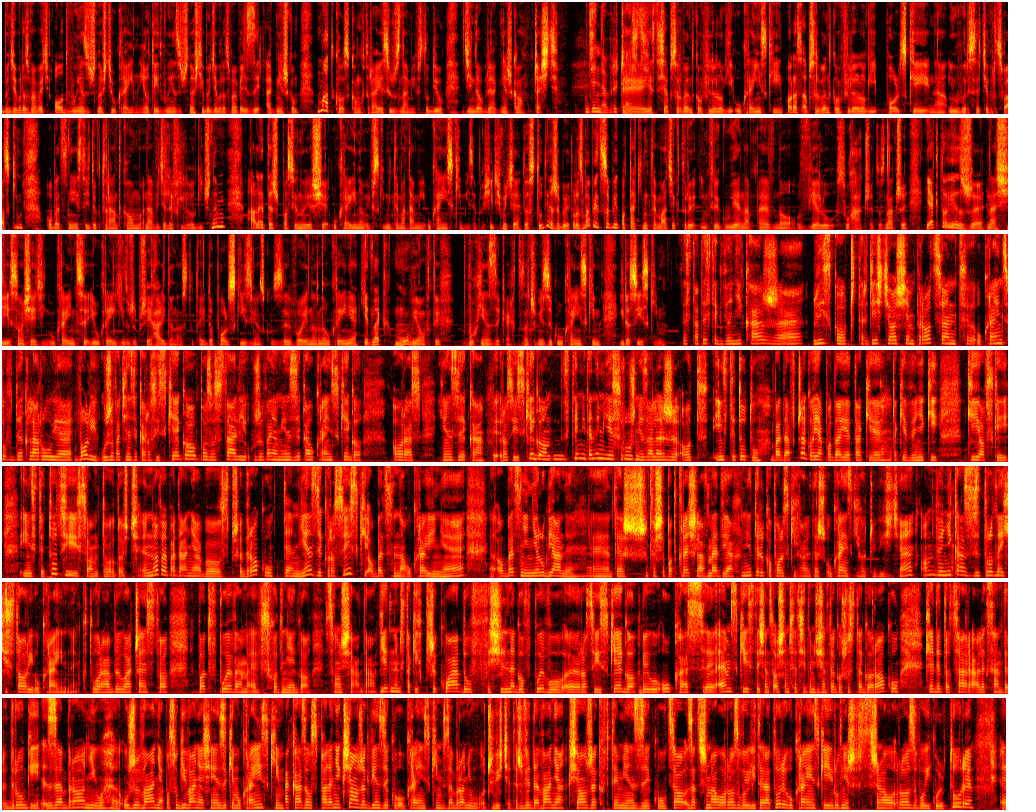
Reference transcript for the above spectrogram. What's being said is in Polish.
Będziemy rozmawiać o dwujęzyczności Ukrainy i o tej dwujęzyczności będziemy rozmawiać z Agnieszką Matkowską, która jest już z nami w studiu. Dzień dobry Agnieszko, cześć. Dzień dobry, cześć. E, jesteś absolwentką filologii ukraińskiej oraz absolwentką filologii polskiej na Uniwersytecie Wrocławskim. Obecnie jesteś doktorantką na Wydziale Filologicznym, ale też pasjonujesz się Ukrainą i wszystkimi tematami ukraińskimi. Zaprosiliśmy cię do studia, żeby porozmawiać sobie o takim temacie, który intryguje na pewno wielu słuchaczy. To znaczy, jak to jest, że nasi sąsiedzi, Ukraińcy i Ukrainki, którzy przyjechali do nas tutaj, do Polski w związku z wojną na Ukrainie, jednak mówią w tych dwóch językach, to znaczy w języku ukraińskim i rosyjskim. Ze statystyk wynika, że blisko 48% Ukraińców deklaruje, woli używać języka rosyjskiego, pozostali używają języka ukraińskiego oraz języka rosyjskiego. Z tymi danymi jest różnie, zależy od Instytutu Badawczego. Ja podaję takie, takie wyniki kijowskiej instytucji. Są to dość nowe badania, bo sprzed roku ten język rosyjski obecny na Ukrainie, obecnie nielubiany e, też, co się podkreśla w mediach, nie tylko polskich, ale też ukraińskich oczywiście, on wynika z trudnej historii Ukrainy, która była często pod wpływem wschodniego sąsiada. Jednym z takich przykładów silnego wpływu e, rosyjskiego był ukaz e, emski z 1876 roku, kiedy to car Aleksander II zabronił e, używania, posługiwania się językiem ukraińskim, nakazał spalenie książek w języku ukraińskim, zabronił oczywiście też wydawania książek w tym języku, co zatrzymało rozwój literatury ukraińskiej, również wstrzymało rozwój kultury.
